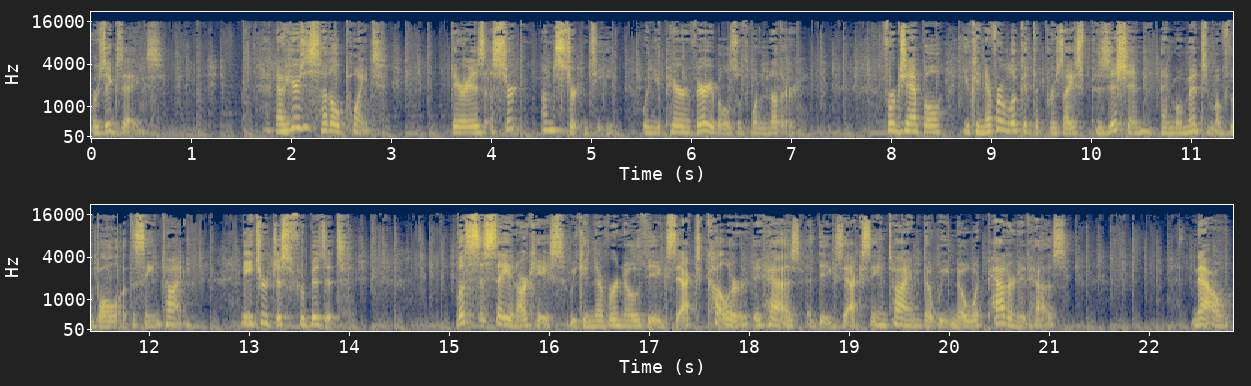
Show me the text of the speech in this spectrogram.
or zigzags. Now, here's a subtle point there is a certain uncertainty when you pair variables with one another. For example, you can never look at the precise position and momentum of the ball at the same time. Nature just forbids it. Let's just say in our case, we can never know the exact color it has at the exact same time that we know what pattern it has. Now,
